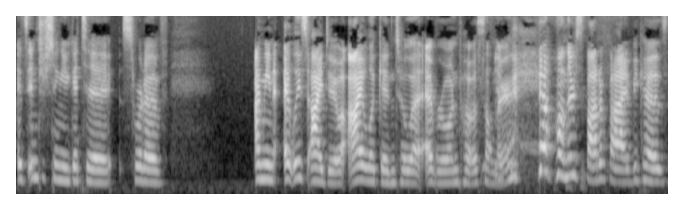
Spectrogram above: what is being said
it's interesting you get to sort of I mean, at least I do. I look into what everyone posts on their on their Spotify because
